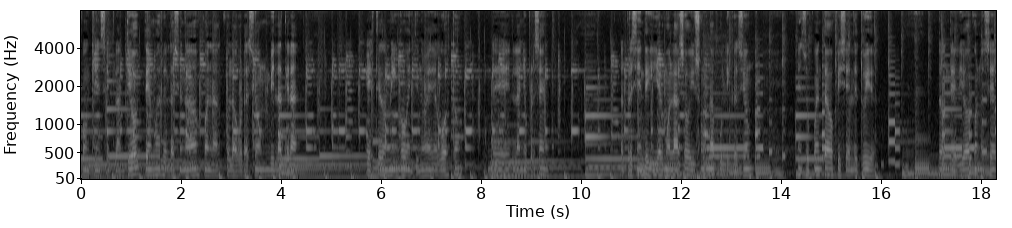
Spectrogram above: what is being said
con quien se planteó temas relacionados con la colaboración bilateral. Este domingo 29 de agosto del año presente, el presidente Guillermo Lazo hizo una publicación en su cuenta oficial de Twitter, donde dio a conocer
